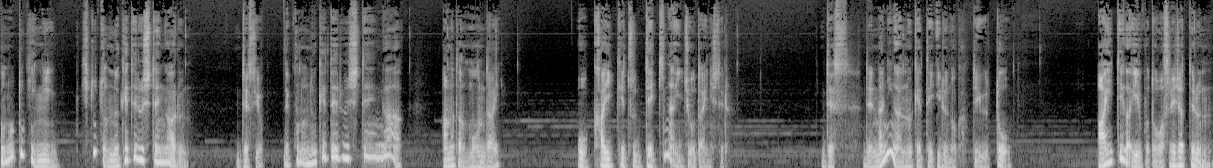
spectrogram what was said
その時に一つ抜けてる視点があるんですよ。で、この抜けてる視点があなたの問題を解決できない状態にしてる。です。で、何が抜けているのかっていうと、相手がいることを忘れちゃってるん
